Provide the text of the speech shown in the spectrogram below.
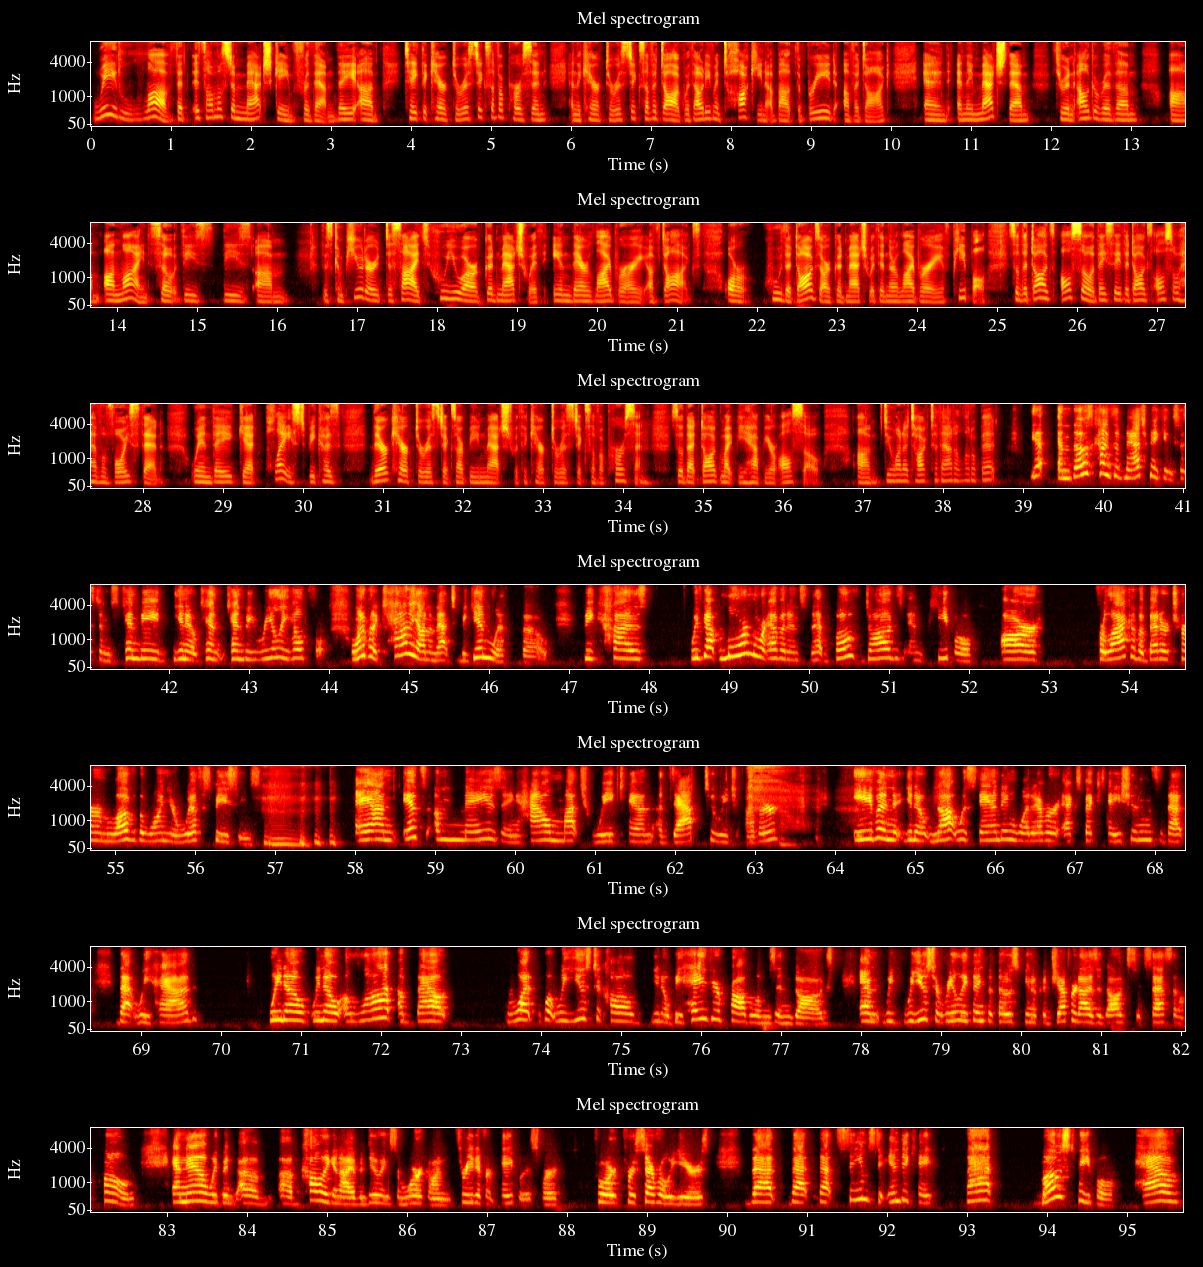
We love that it's almost a match game for them. They uh, take the characteristics of a person and the characteristics of a dog without even talking about the breed of a dog, and and they match them through an algorithm um, online. So these these um, this computer decides who you are a good match with in their library of dogs or who the dogs are a good match within their library of people. So the dogs also, they say the dogs also have a voice then when they get placed because their characteristics are being matched with the characteristics of a person. So that dog might be happier also. Um, do you want to talk to that a little bit? Yeah, and those kinds of matchmaking systems can be, you know, can can be really helpful. I want to put a caveat on that to begin with, though, because we've got more and more evidence that both dogs and people are, for lack of a better term, love the one you're with species. Mm. and it's amazing how much we can adapt to each other. Oh. Even you know notwithstanding whatever expectations that that we had we know we know a lot about what what we used to call you know behavior problems in dogs. And we, we used to really think that those you know could jeopardize a dog's success in a home. And now we've been uh, a colleague and i have been doing some work on three different papers for for for several years that that that seems to indicate that most people have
